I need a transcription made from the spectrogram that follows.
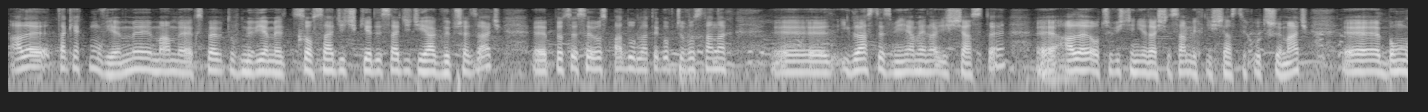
ale tak jak mówię, my mamy ekspertów, my wiemy co sadzić, kiedy sadzić i jak wyprzedzać procesy rozpadu, dlatego w drzewostanach iglaste zmieniamy na liściaste, ale oczywiście nie da się samych liściastych utrzymać, e, bo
